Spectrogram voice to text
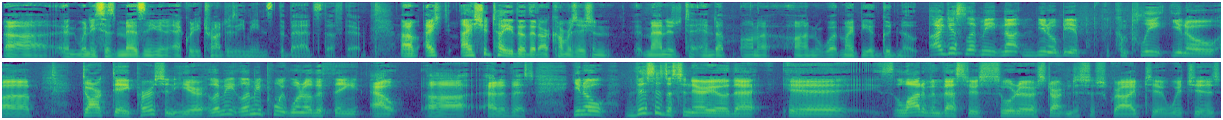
Uh, and when he says mezzanine and equity tranches, he means the bad stuff there. Um, I, sh- I should tell you, though, that our conversation managed to end up on a on what might be a good note. I guess let me not, you know, be a complete, you know, uh, dark day person here. Let me let me point one other thing out uh, out of this. You know, this is a scenario that uh, a lot of investors sort of are starting to subscribe to, which is,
